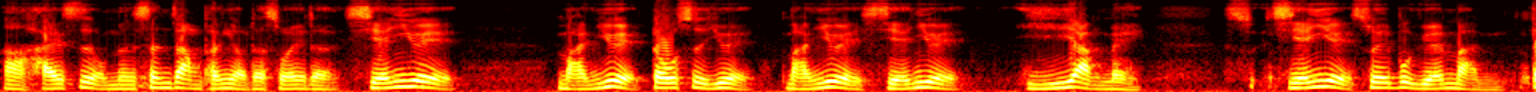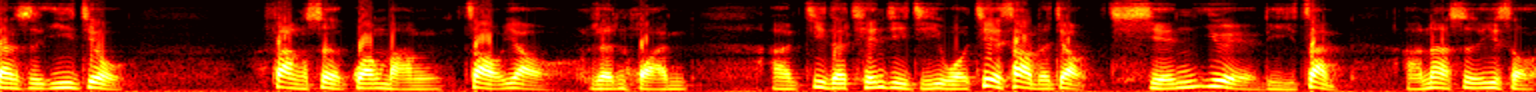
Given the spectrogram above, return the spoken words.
啊，还是我们深藏朋友的所谓的弦乐、满月都是月，满月弦乐一样美。弦乐虽不圆满，但是依旧放射光芒，照耀人寰。啊，记得前几集我介绍的叫《弦乐礼赞》啊，那是一首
